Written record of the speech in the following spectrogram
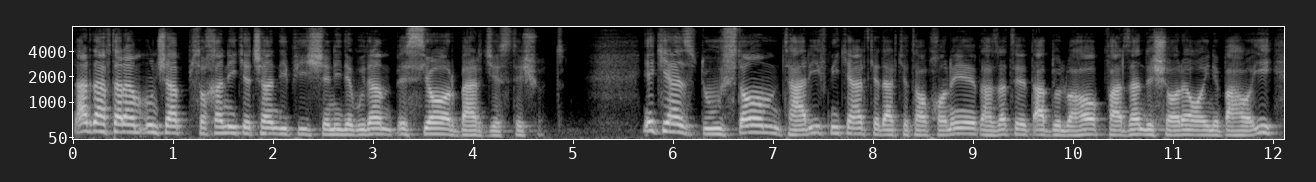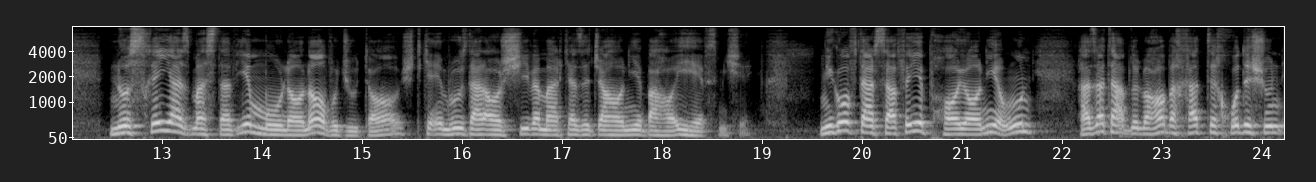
در دفترم اون شب سخنی که چندی پیش شنیده بودم بسیار برجسته شد. یکی از دوستام تعریف می کرد که در کتابخانه حضرت عبدالوهاب فرزند شارع آین بهایی نسخه ای از مصنوی مولانا وجود داشت که امروز در آرشیو مرکز جهانی بهایی حفظ میشه. می‌گفت در صفحه پایانی اون حضرت عبدالوهاب به خط خودشون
